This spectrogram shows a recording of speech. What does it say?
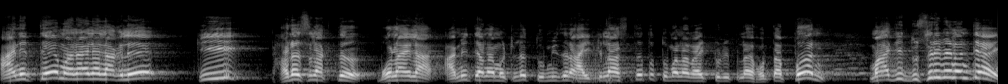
आणि ते म्हणायला लागले की धाडस लागतं बोलायला. आम्ही त्यांना म्हटलं तुम्ही जर ऐकलं असतं तर तुम्हाला राईट टू रिप्लाय होता पण माझी दुसरी विनंती आहे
